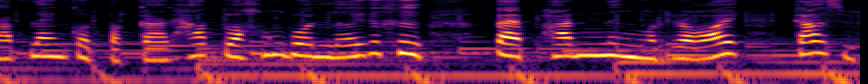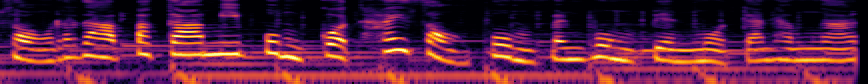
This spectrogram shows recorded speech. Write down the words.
รับแรงกดปากกาเท่าตัวข้างบนเลยก็คือ 8,192 ระดับ ปากกามีปุ่มกดให้ 2 ปุ่ม เป็นปุ่มเปลี่ยนโหมดการทำงาน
